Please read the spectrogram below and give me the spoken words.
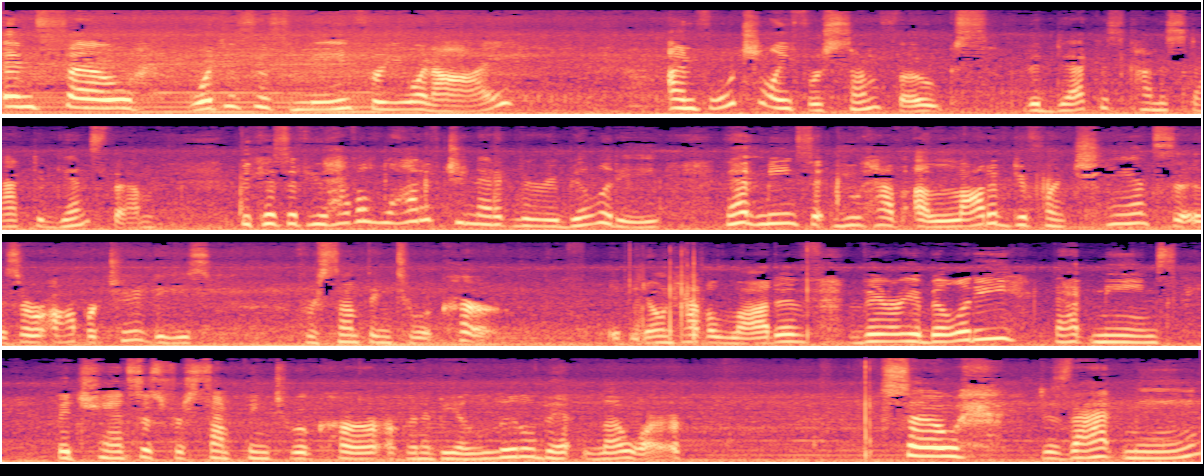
And so, what does this mean for you and I? Unfortunately, for some folks, the deck is kind of stacked against them because if you have a lot of genetic variability, that means that you have a lot of different chances or opportunities for something to occur. If you don't have a lot of variability, that means the chances for something to occur are going to be a little bit lower. So does that mean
